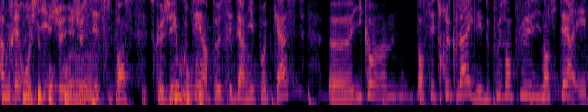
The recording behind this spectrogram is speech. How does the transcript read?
après Rochdy, je, euh, sais ce qu'il pense. Parce que j'ai écouté pourquoi un peu ses derniers podcasts. Euh, il, dans ces trucs-là, il est de plus en plus identitaire et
